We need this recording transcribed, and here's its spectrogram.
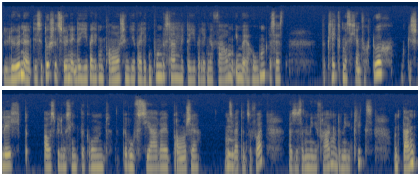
Löhne, diese Durchschnittslöhne in der jeweiligen Branche, im jeweiligen Bundesland mit der jeweiligen Erfahrung immer erhoben. Das heißt, da klickt man sich einfach durch, Geschlecht, Ausbildungshintergrund, Berufsjahre, Branche und so Mhm. weiter und so fort. Also es sind eine Menge Fragen und eine Menge Klicks. Und dann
